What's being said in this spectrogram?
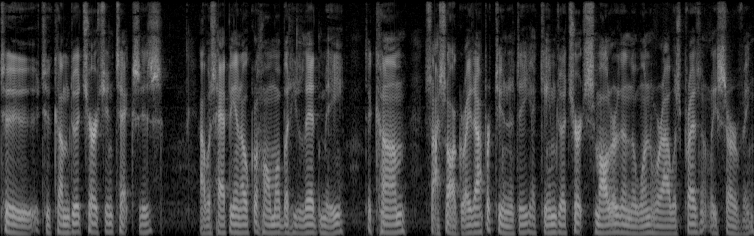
to to come to a church in Texas. I was happy in Oklahoma, but he led me to come. So I saw a great opportunity. I came to a church smaller than the one where I was presently serving,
